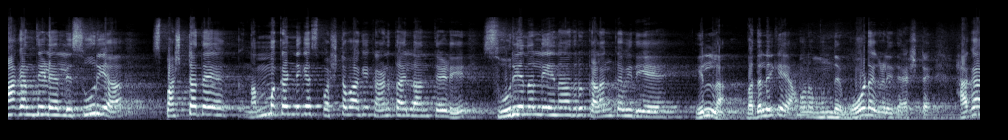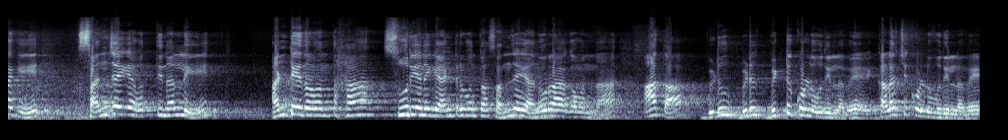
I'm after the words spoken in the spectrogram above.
ಹಾಗಂತೇಳಿ ಅಲ್ಲಿ ಸೂರ್ಯ ಸ್ಪಷ್ಟತೆ ನಮ್ಮ ಕಣ್ಣಿಗೆ ಸ್ಪಷ್ಟವಾಗಿ ಕಾಣ್ತಾ ಇಲ್ಲ ಅಂತೇಳಿ ಸೂರ್ಯನಲ್ಲಿ ಏನಾದರೂ ಕಳಂಕವಿದೆಯೇ? ಇಲ್ಲ. ಬದಲಿಗೆ ಅವನ ಮುಂದೆ ಮೋಡಗಳಿದೆ ಅಷ್ಟೇ. ಹಾಗಾಗಿ ಸಂಜೆಯ ಹೊತ್ತಿನಲ್ಲಿ ಅಂಟಿರುವಂತಹ ಸೂರ್ಯನಿಗೆ ಅಂಟಿರುವಂತಹ ಸಂಜೆಯ ಅನುರಾಗವನ್ನು ಆತ ಬಿಡು ಬಿಡು, ಬಿಟ್ಟುಕೊಳ್ಳುವುದಿಲ್ಲವೇ, ಕಳಚಿಕೊಳ್ಳುವುದಿಲ್ಲವೇ?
